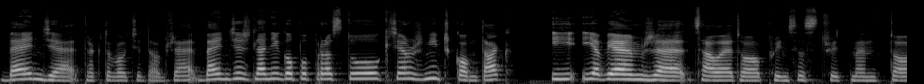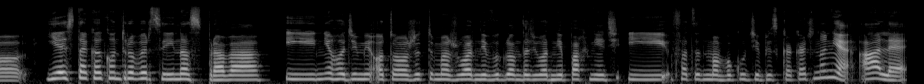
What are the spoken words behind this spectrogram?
będzie traktował cię dobrze, będziesz dla niego po prostu księżniczką, tak? I ja wiem, że całe to Princess Treatment to jest taka kontrowersyjna sprawa i nie chodzi mi o to, że ty masz ładnie wyglądać, ładnie pachnieć i facet ma wokół ciebie skakać. No nie, ale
